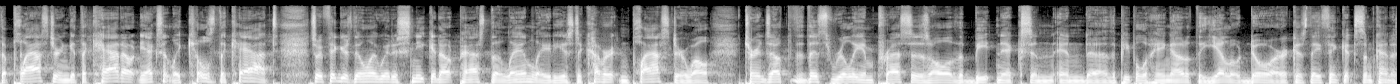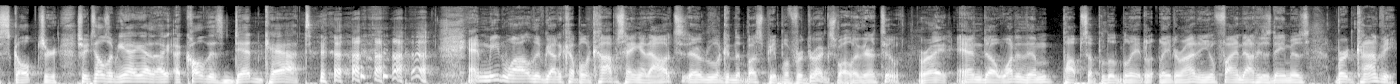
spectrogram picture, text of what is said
the plaster and get the cat out, and he accidentally kills the cat. So he figures the only way to sneak it out past the landlady is to cover it in plaster. Well, turns out that this really impresses all of the beatniks and and uh, the people who hang out at the yellow door because they think it's some kind of sculpture. So he tells them, "Yeah, yeah, I, I call this dead cat." and meanwhile, they've got a couple of cops hanging out. They're looking to bust people for drugs while they're there too. Right. And uh, one of them pops up a little bit later on, and you'll find out his name is Bert Convy.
